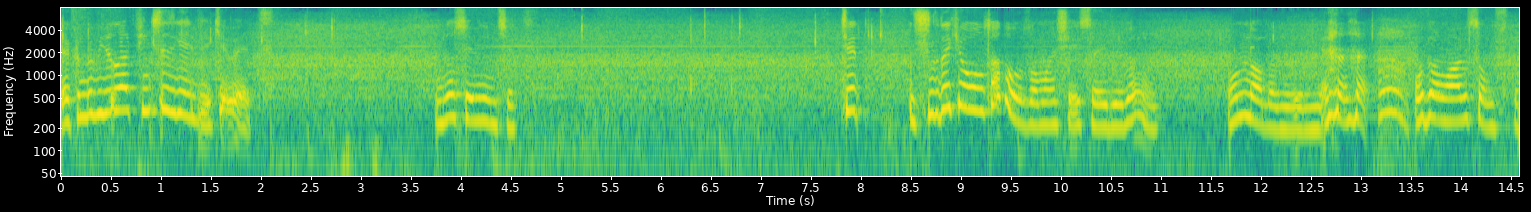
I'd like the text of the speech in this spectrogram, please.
Yakında videolar pingsiz gelecek evet. Buna sevinin chat. Chat şuradaki olta da o zaman şey sayılıyor değil mi? Onu da alamıyorum ya. o da mavi sonuçta.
